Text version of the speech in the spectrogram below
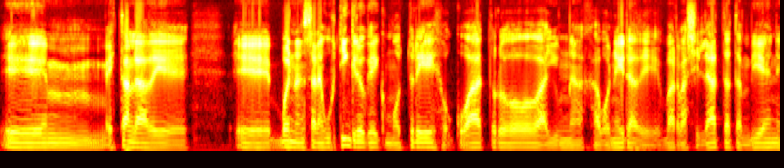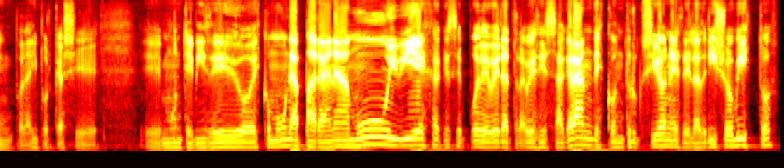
em, están la de, eh, bueno, en San Agustín creo que hay como tres o cuatro, hay una jabonera de Barbayelata también, por ahí por calle eh, Montevideo, es como una Paraná muy vieja que se puede ver a través de esas grandes construcciones de ladrillo vistos,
